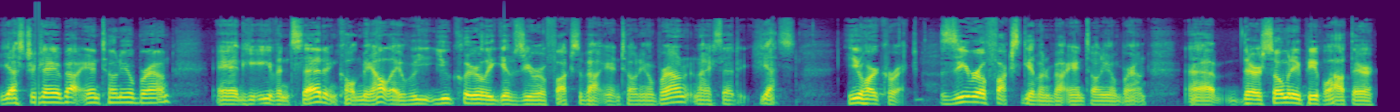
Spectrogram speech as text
yesterday about Antonio Brown. And he even said and called me out like, well, "You clearly give zero fucks about Antonio Brown." And I said, "Yes, you are correct. Zero fucks given about Antonio Brown." Uh, there are so many people out there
